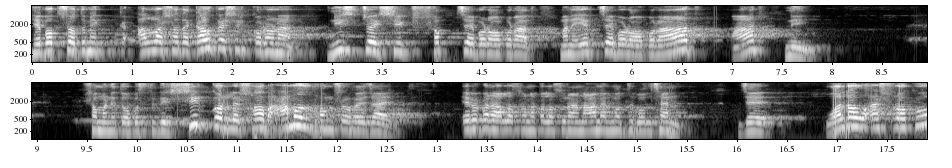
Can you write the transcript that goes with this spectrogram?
হে বৎস, তুমি আল্লাহর সাথে কাউকে শিরক করো না নিশ্চয় শিরক সবচেয়ে বড় অপরাধ মানে এর চেয়ে বড় অপরাধ আর নেই। সম্মানিত উপস্থিতি, শিরক করলে সব আমল ধ্বংস হয়ে যায়। এ ব্যাপারে আল্লাহ ওয়া তাআলা নামের মধ্যে বলছেন যে, ওয়ালাউ আশরাকু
